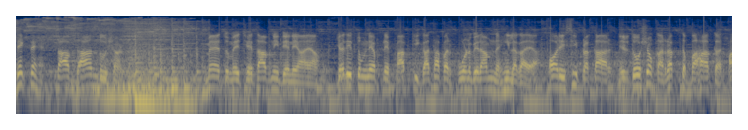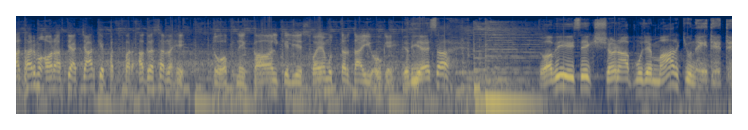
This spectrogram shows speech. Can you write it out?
देखते हैं। सावधान दूषण। मैं तुम्हें चेतावनी देने आया हूँ। यदि तुमने अपने पाप की गाथा पर पूर्ण विराम नहीं लगाया, और इसी प्रकार निर्दोषों का रक्त बहाकर अधर्म और अत्याचार के पथ पर अग्रसर रहे तो अपने काल के लिए स्वयं उत्तरदायी होगे यदि ऐसा है तो अभी इसी क्षण आप मुझे मार क्यों नहीं देते?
